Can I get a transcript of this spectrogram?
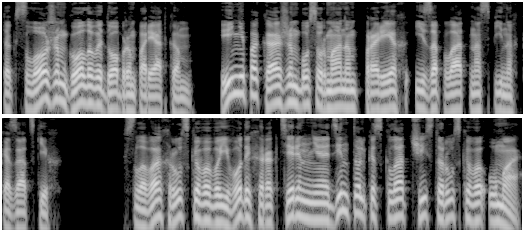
так сложим головы добрым порядком и не покажем бусурманам прорех и заплат на спинах казацких. В словах русского воеводы характерен не один только склад чисто русского ума.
